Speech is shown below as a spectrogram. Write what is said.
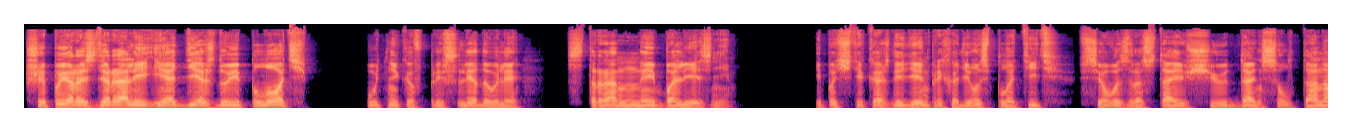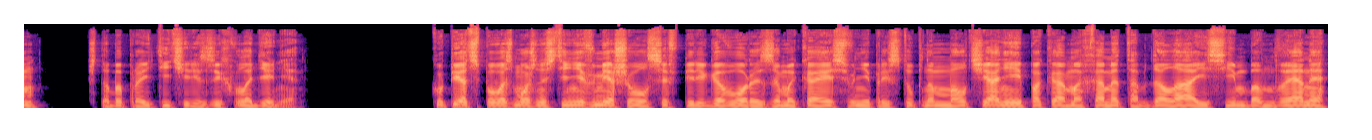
Шипы раздирали и одежду, и плоть. Путников преследовали странные болезни. И почти каждый день приходилось платить все возрастающую дань султанам, чтобы пройти через их владения. Купец по возможности не вмешивался в переговоры, замыкаясь в неприступном молчании, пока Мохаммед Абдалла и Симбам Вене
